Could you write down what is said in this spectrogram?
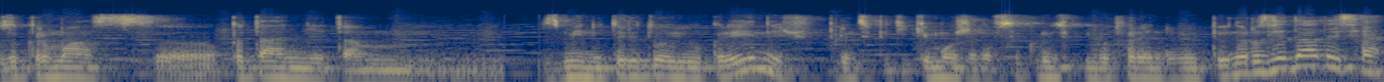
зокрема з е, питанні там зміни території України, що в принципі тільки може на всеукраїнському референдумі відповідно розглядатися,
